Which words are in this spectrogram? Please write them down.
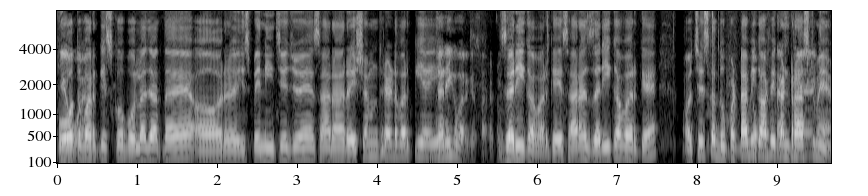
पोत वर्क इसको बोला जाता है और इस पे नीचे जो है सारा रेशम थ्रेड वर्क किया है जरी का वर्क है सारा जरी का वर्क है ये सारा जरी का वर्क है। और अच्छा इसका दुपट्टा भी काफ़ी कंट्रास्ट में है।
